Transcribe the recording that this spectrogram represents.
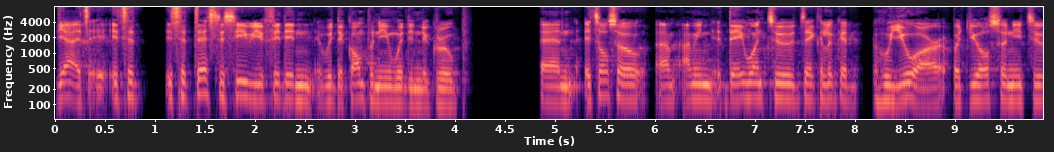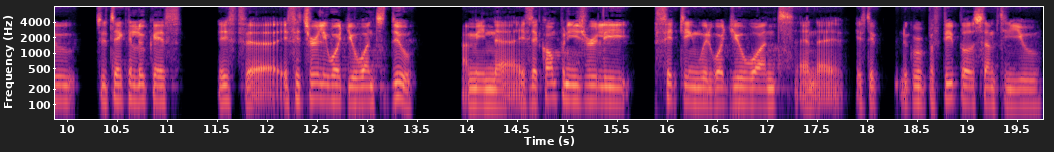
yeah, it's it's a it's a test to see if you fit in with the company within the group, and it's also um, I mean they want to take a look at who you are, but you also need to to take a look if if uh, if it's really what you want to do. I mean, uh, if the company is really fitting with what you want, and uh, if the, the group of people is something you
